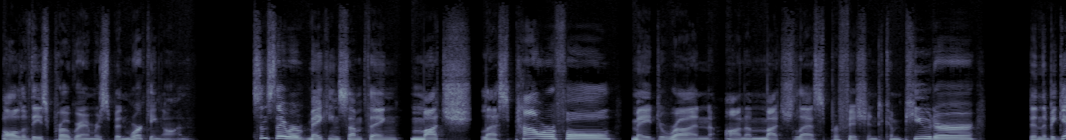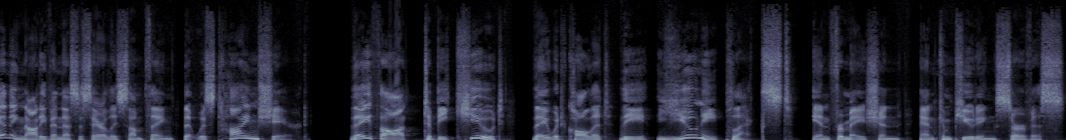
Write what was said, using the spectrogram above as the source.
all of these programmers have been working on. Since they were making something much less powerful, made to run on a much less proficient computer, in the beginning, not even necessarily something that was time shared, they thought to be cute, they would call it the uniplexed information and computing service,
